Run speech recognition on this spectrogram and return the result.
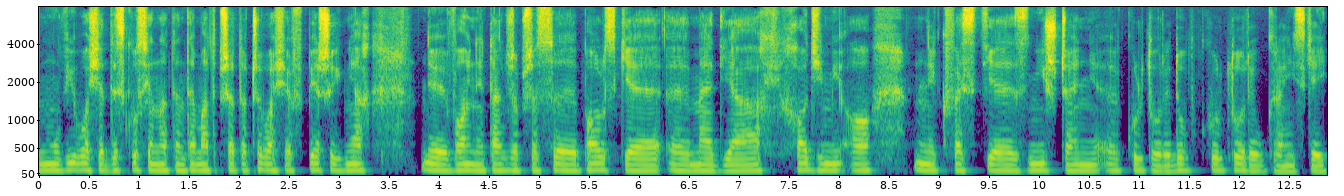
mówiło się, dyskusja na ten temat przetoczyła się w pierwszych dniach wojny także przez polskie media. Chodzi mi o kwestię zniszczeń kultury, dóbr kultury ukraińskiej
